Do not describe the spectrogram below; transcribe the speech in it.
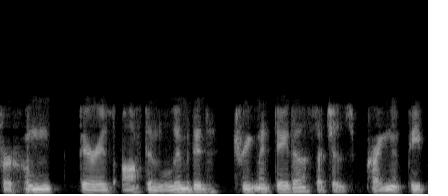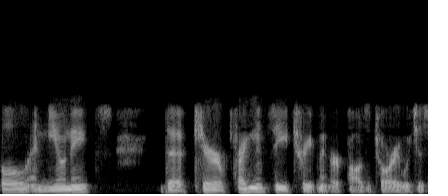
for whom there is often limited treatment data, such as pregnant people and neonates, the Cure Pregnancy Treatment Repository, which is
